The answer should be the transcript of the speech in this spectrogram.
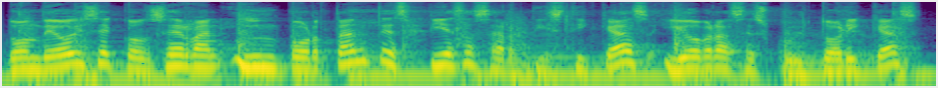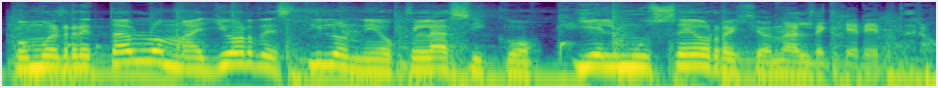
donde hoy se conservan importantes piezas artísticas y obras escultóricas como el retablo mayor de estilo neoclásico y el Museo Regional de Querétaro.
